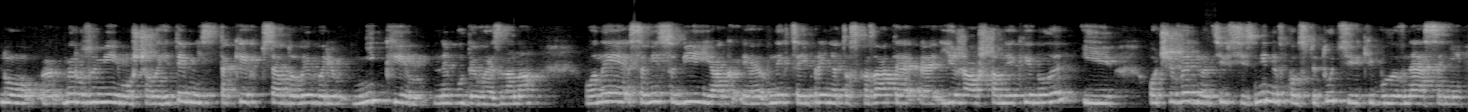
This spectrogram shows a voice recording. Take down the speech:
Ну е, ми розуміємо, що легітимність таких псевдовиборів ніким не буде визнана. Вони самі собі, як е, в них це і прийнято сказати, е, їжа в штани кинули. І очевидно, ці всі зміни в конституцію, які були внесені,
